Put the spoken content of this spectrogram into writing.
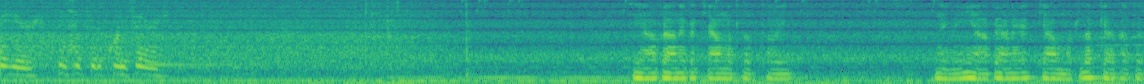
by here, then head for the Quan Ferry. तो यहाँ पे आने का क्या मतलब था भाई नहीं नहीं यहाँ पे आने का क्या मतलब क्या था फिर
